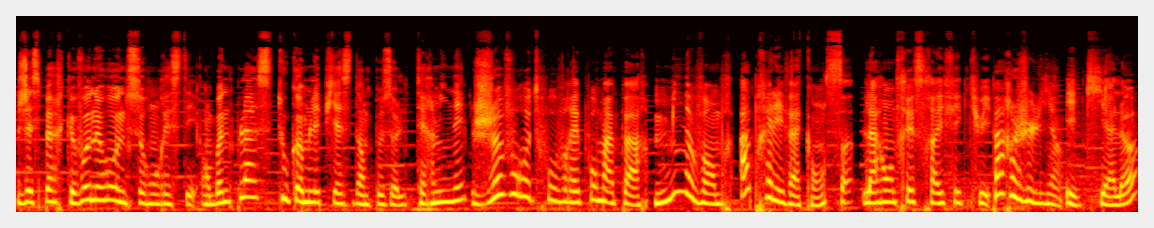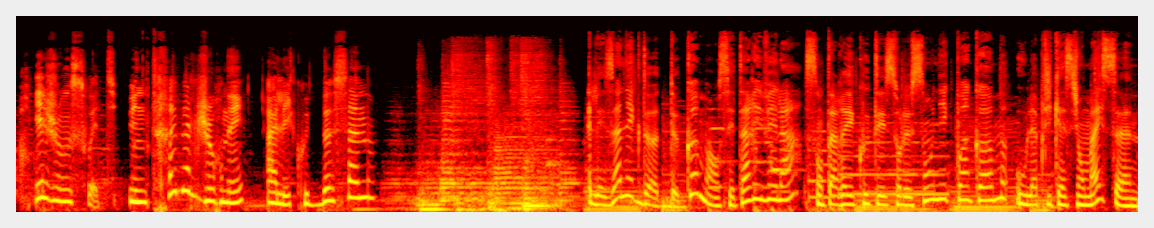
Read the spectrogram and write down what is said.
J'espère que vos neurones seront restés en bonne place, tout comme les pièces d'un puzzle terminées. Je vous retrouverai pour ma part mi-novembre après les vacances. La rentrée sera effectuée par Julien et qui alors Et je vous souhaite une très belle journée à l'écoute de Sun. Les anecdotes de comment c'est arrivé là sont à réécouter sur le sonunique.com ou l'application MySun.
